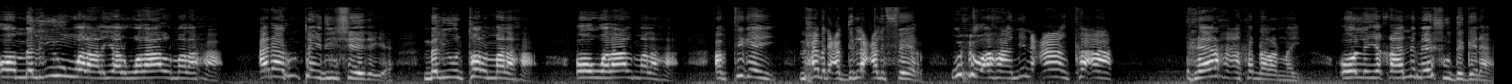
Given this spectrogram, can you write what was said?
Oo malyuun walaalayaal walaal ma laha. Anaa runta idiin sheegaya. Malyuun tol ma laha. Oo walaal ma laha. Abtigay maxamed cabdilla cali feer wuxuu ahaa nin caan ka ah reeraha aan ka dhalannay oo la yaqaano meeshuu deganaa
